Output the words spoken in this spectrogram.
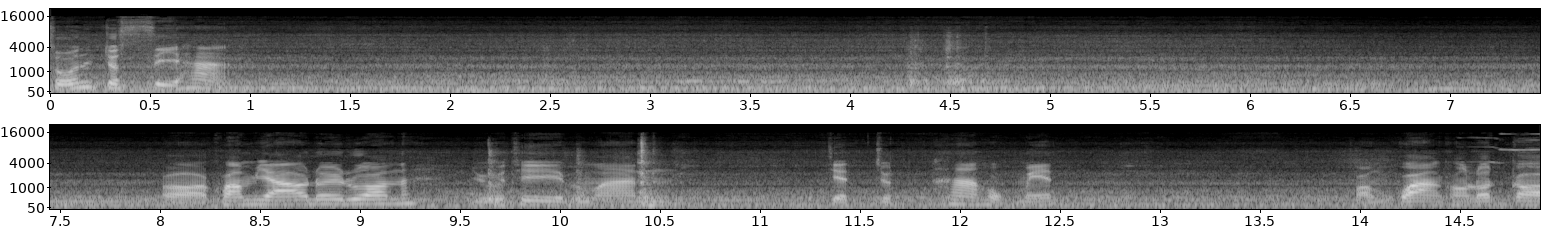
0.45ก็ความยาวโดยรวมนะ อยู่ที่ประมาณ 7.56 เมตร ความกว้างของรถก็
